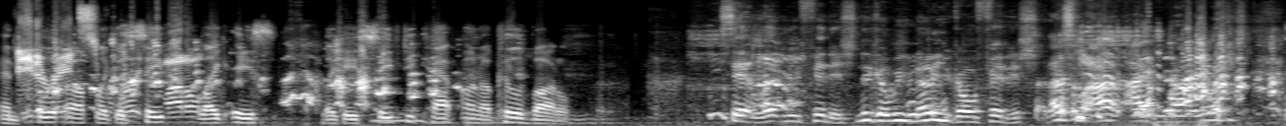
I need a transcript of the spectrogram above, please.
And pull it Gatorade off like a squirt safe, bottle. like a s- like a safety cap on a pill bottle. He said, "Let me finish, nigga. We know you gonna finish." That's why I, I do not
